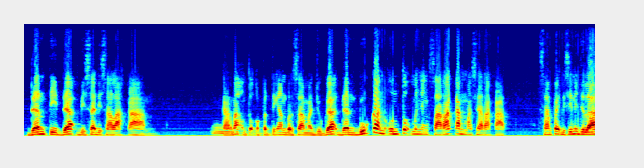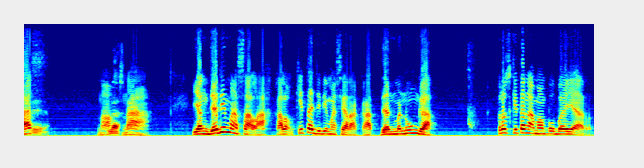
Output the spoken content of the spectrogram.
dan tidak bisa disalahkan. Hmm. Karena untuk kepentingan bersama juga dan bukan untuk menyengsarakan masyarakat. Sampai di sini jelas? Iya. Nah, jelas, nah, yang jadi masalah kalau kita jadi masyarakat dan menunggak, terus kita nggak mampu bayar,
